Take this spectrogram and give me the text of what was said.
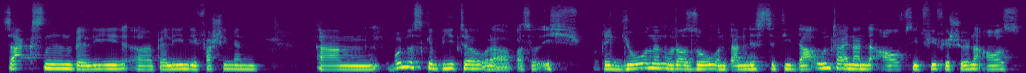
Sachsen, Berlin, äh, Berlin, die verschiedenen ähm, Bundesgebiete oder was weiß ich, Regionen oder so und dann listet die da untereinander auf, sieht viel, viel schöner aus.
